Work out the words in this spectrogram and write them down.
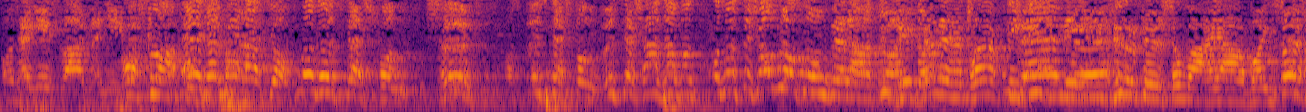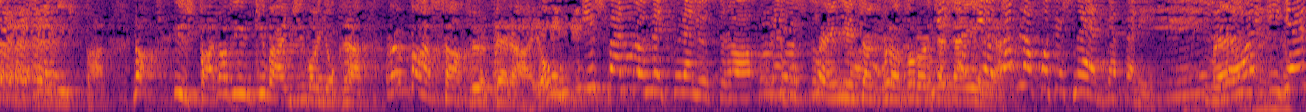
az egész vármegyében. Azt látom. Ezen belátja az összes falu, sőt, az összes falu összes házában az összes ablakon belát Még be lehet látni Disney fürdőszobájába is. Beszéd Ispán. Na, Ispán, az én kíváncsi vagyok rá. Másszál föl te rá, jó? Ispán uram megy föl először a rebus toronyra. Menjél csak föl a torony Nyissa ki az tetejére. ablakot, és mehet befelé. Megy? Jaj, igen.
